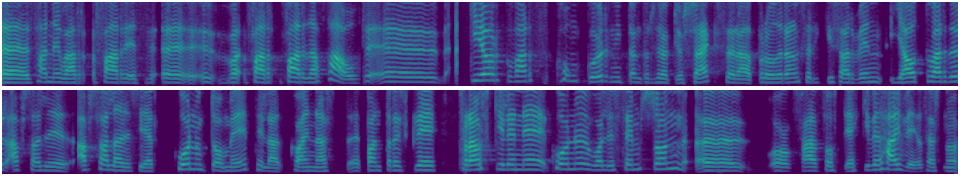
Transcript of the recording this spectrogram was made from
Uh, þannig var farið, uh, far, farið að þá. Uh, Georg varð kongur 1936 þegar bróður hans ríkisarfin Játvarður afsalaði, afsalaði sér konungdómi til að kvænast bandaræskri fráskilinni konu Wallis Simpson og það þótti ekki við hæfi og þess vegna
